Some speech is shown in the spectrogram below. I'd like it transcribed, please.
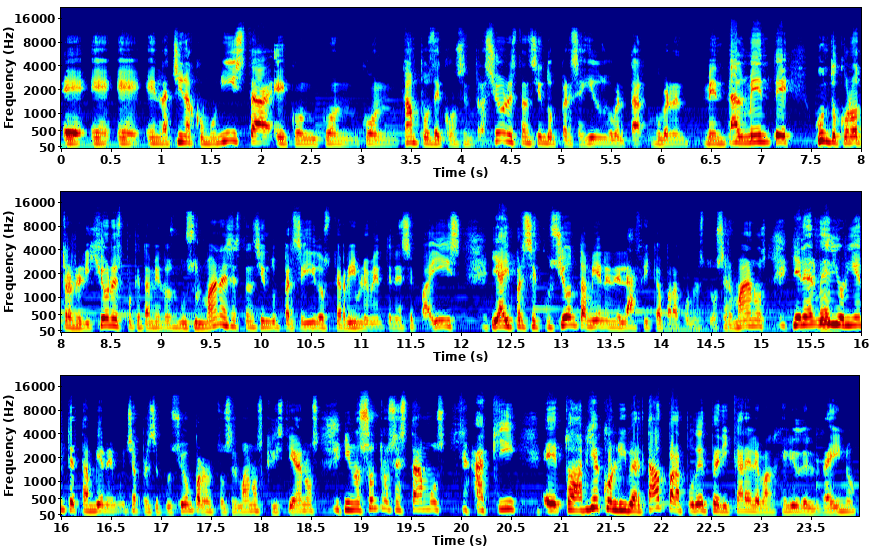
eh, eh, eh, en la China comunista, con, con, campos de concentración, están siendo perseguidos gubernamentalmente junto con otras religiones, porque también los musulmanes están siendo perseguidos terriblemente en ese país. Y hay persecución también en el África para con nuestros hermanos. Y en el Medio Oriente también hay mucha persecución para nuestros hermanos cristianos. Y nosotros estamos aquí todavía con libertad para poder predicar el Evangelio del Reino.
